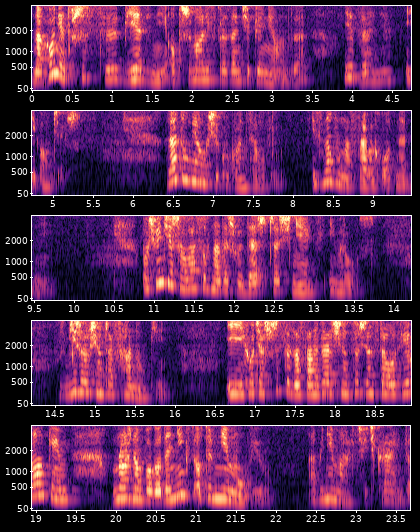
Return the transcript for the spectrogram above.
Na koniec wszyscy biedni otrzymali w prezencie pieniądze, jedzenie i odzież. Lato miało się ku końcowi i znowu nastały chłodne dni. Po święcie szałasów nadeszły deszcze, śnieg i mróz. Zbliżał się czas Hanuki. I chociaż wszyscy zastanawiali się, co się stało z Jelonkiem w mroźną pogodę, nikt o tym nie mówił, aby nie martwić Kraindl.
